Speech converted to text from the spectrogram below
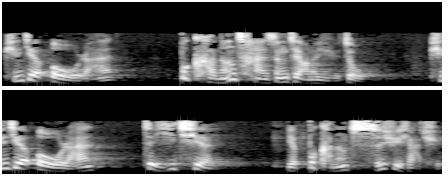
凭借偶然，不可能产生这样的宇宙。凭借偶然，这一切也不可能持续下去。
